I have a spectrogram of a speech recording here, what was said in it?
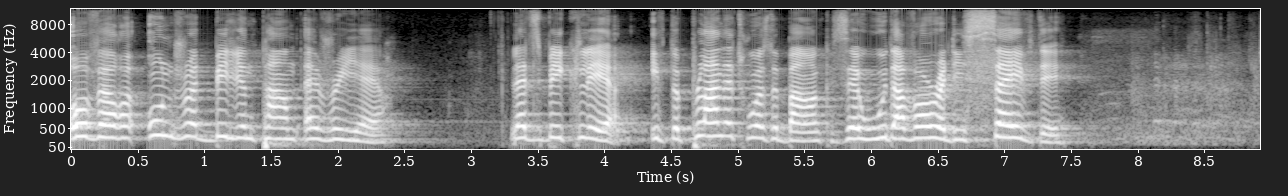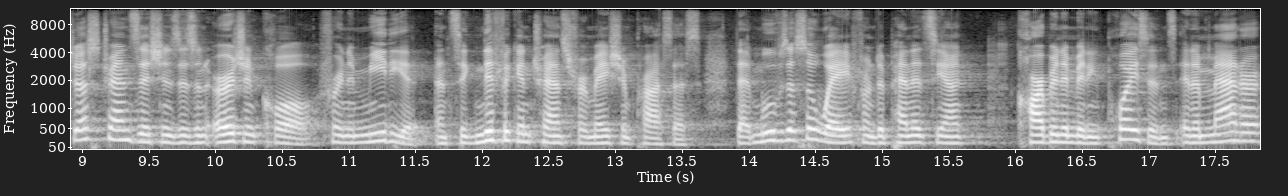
over 100 billion pounds every year. Let's be clear, if the planet was a bank, they would have already saved it. Just Transitions is an urgent call for an immediate and significant transformation process that moves us away from dependency on carbon-emitting poisons in a manner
